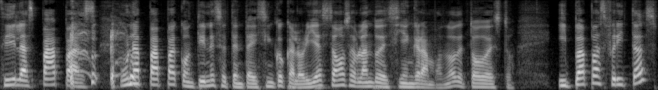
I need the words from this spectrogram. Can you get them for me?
sí, las papas. Una papa contiene 75 calorías. Estamos hablando de 100 gramos, ¿no? De todo esto. Y papas fritas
